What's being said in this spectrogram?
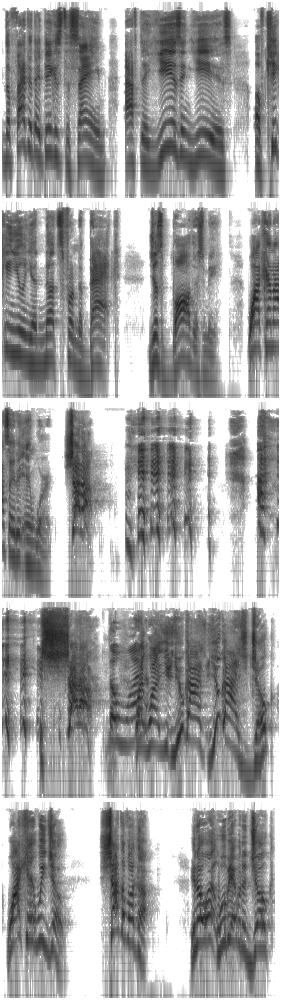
the fact that they think it's the same after years and years of kicking you in your nuts from the back just bothers me. Why can't I say the N word? Shut up! Shut up! the one Like why you, you guys you guys joke. Why can't we joke? Shut the fuck up. You know what? We'll be able to joke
